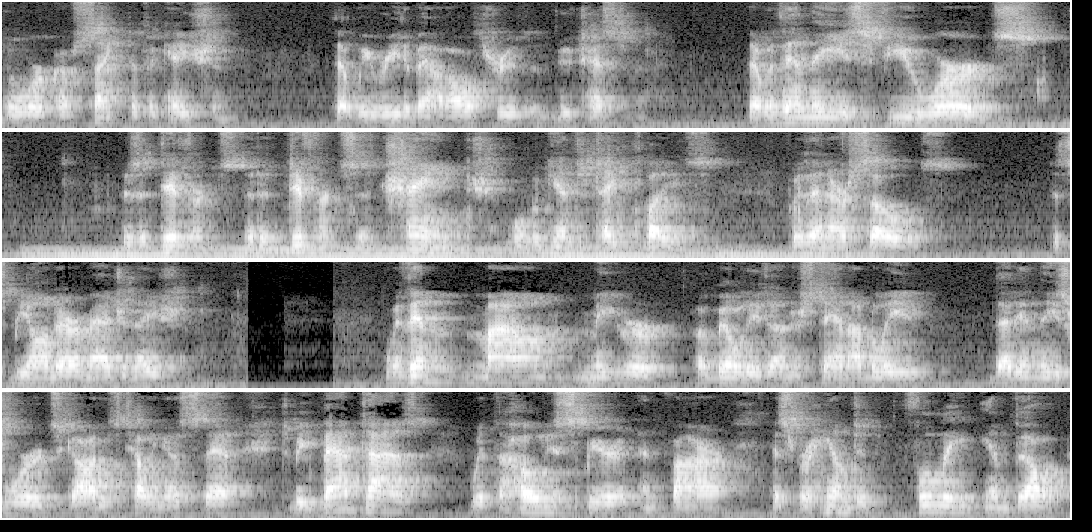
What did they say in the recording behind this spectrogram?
the work of sanctification that we read about all through the New Testament. That within these few words, there's a difference, that a difference, a change will begin to take place within our souls that's beyond our imagination. Within my own meager ability to understand, I believe that in these words, God is telling us that to be baptized with the Holy Spirit and fire is for Him to fully envelop,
